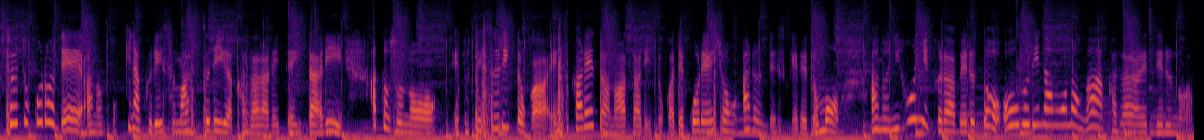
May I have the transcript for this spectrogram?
そういうところであの大きなクリスマスツリーが飾られていたりあとその、えっと、手すりとかエスカレーターのあたりとかデコレーションあるんですけれどもあの日本に比べると大ぶりなものが飾られているの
